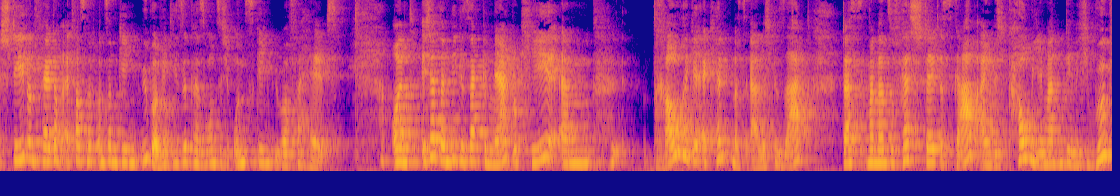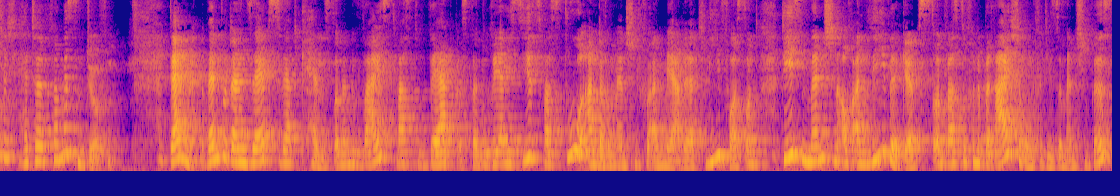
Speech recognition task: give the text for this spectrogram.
steht und fällt auch etwas mit unserem Gegenüber, wie diese Person sich uns gegenüber verhält. Und ich habe dann, wie gesagt, gemerkt, okay, ähm, traurige Erkenntnis, ehrlich gesagt, dass man dann so feststellt, es gab eigentlich kaum jemanden, den ich wirklich hätte vermissen dürfen. Denn wenn du deinen Selbstwert kennst und wenn du weißt, was du wert bist, wenn du realisierst, was du anderen Menschen für einen Mehrwert lieferst und diesen Menschen auch an Liebe gibst und was du für eine Bereicherung für diese Menschen bist,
